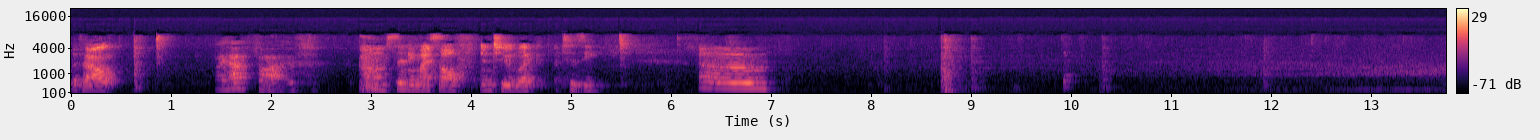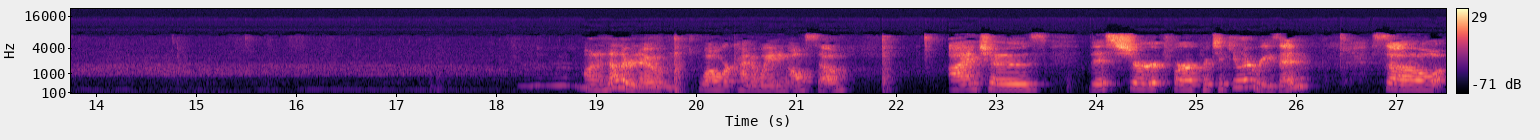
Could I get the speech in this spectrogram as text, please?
without I have five. um, sending myself into like a tizzy. Um. On another note, while we're kind of waiting, also, I chose this shirt for a particular reason. So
